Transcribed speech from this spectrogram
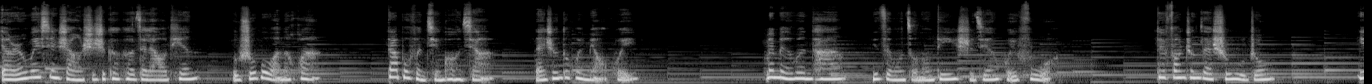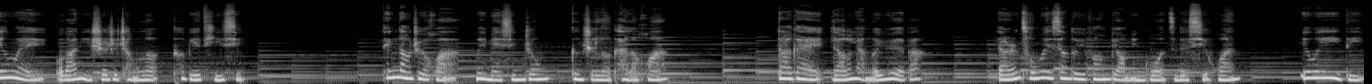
两人微信上时时刻刻在聊天，有说不完的话。大部分情况下，男生都会秒回。妹妹问他：“你怎么总能第一时间回复我？”对方正在输入中。因为我把你设置成了特别提醒。听到这话，妹妹心中更是乐开了花。大概聊了两个月吧，两人从未向对方表明过自己的喜欢，因为异地，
